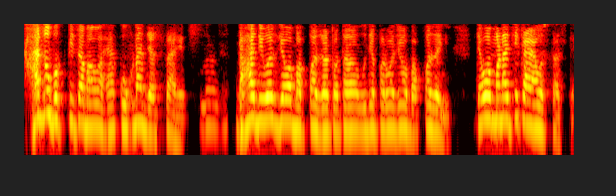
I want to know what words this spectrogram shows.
हा जो भक्तीचा भाव आहे हा कोकणात जास्त आहे. दहा दिवस जेव्हा बाप्पा जातो आता उद्या परवा जेव्हा बाप्पा जाईल तेव्हा मनाची काय अवस्था असते?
